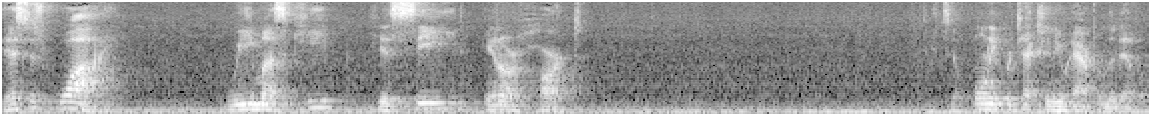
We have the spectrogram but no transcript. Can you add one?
This is why we must keep His seed in our heart. It's the only protection you have from the devil.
